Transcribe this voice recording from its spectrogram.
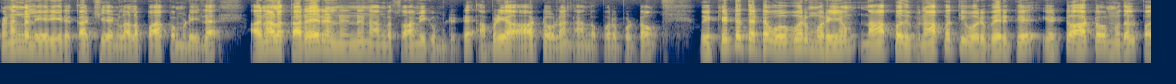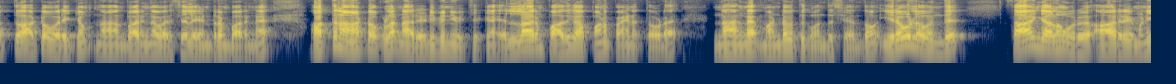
பிணங்கள் எரியிற காட்சி எங்களால் பார்க்க முடியல. அதனால் கரையில் நின்று நாங்கள் சுவாமி கும்பிட்டுட்டு அப்படியே ஆட்டோவில் நாங்கள் புறப்பட்டோம். கிட்டத்தட்ட ஒவ்வொரு முறையும் நாற்பது நாற்பத்தி ஒரு பேருக்கு எட்டு ஆட்டோ முதல் பத்து ஆட்டோ வரைக்கும் நான் பாருங்கள் வரிசையில் என்றேன் பாருங்கள் அத்தனை ஆட்டோக்கெலாம் நான் ரெடி பண்ணி வச்சுருக்கேன். எல்லாரும் பாதுகாப்பான பயணத்தோடு நாங்கள் மண்டபத்துக்கு வந்து சேர்ந்தோம். இரவில் வந்து சாயங்காலம் ஒரு ஆறரை மணி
